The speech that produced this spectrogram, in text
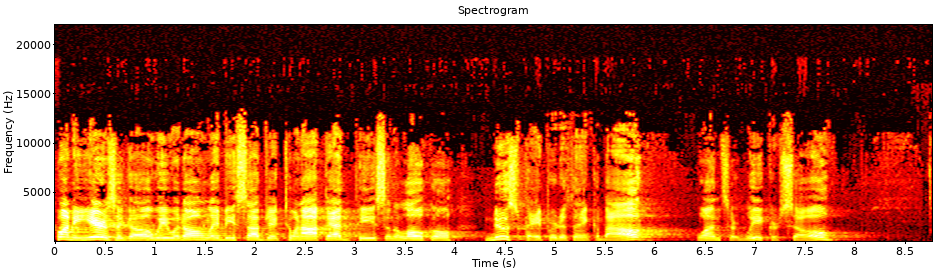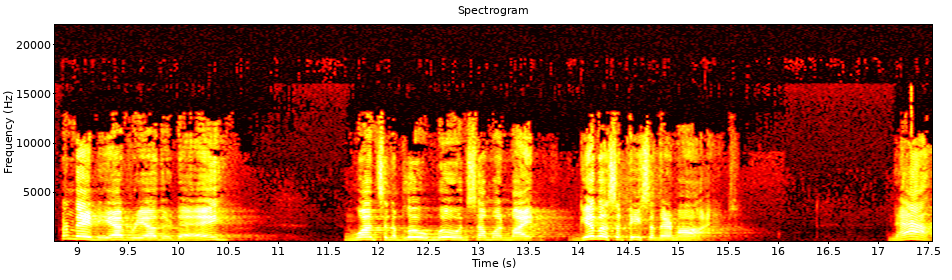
20 years ago, we would only be subject to an op ed piece in a local newspaper to think about once a week or so, or maybe every other day. And once in a blue moon, someone might give us a piece of their mind. Now,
